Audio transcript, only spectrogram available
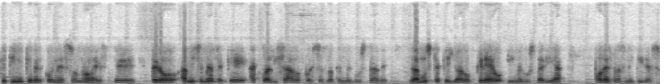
que tiene que ver con eso, ¿no? Este, pero a mí se me hace que actualizado, pues es lo que me gusta de la música que yo hago, creo, y me gustaría poder transmitir eso.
